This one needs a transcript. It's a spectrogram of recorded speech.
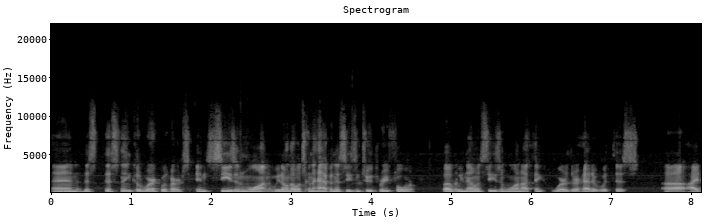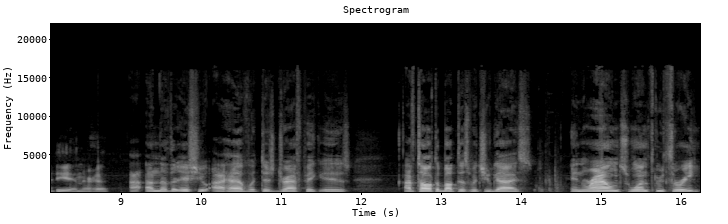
and this this thing could work with Hurts in season one. We don't know what's going to happen in season two, three, four, but we know in season one, I think where they're headed with this uh, idea in their head. Another issue I have with this draft pick is I've talked about this with you guys. In rounds one through three,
